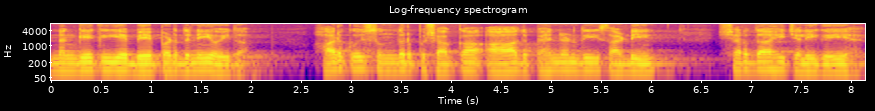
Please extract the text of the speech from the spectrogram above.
ਨੰਗੇ ਕੀ ਕੀਏ ਬੇਪਰਦ ਨਹੀਂ ਹੋਈਦਾ। ਹਰ ਕੋਈ ਸੁੰਦਰ ਪੁਸ਼ਾਕਾਂ ਆਦ ਪਹਿਨਣ ਦੀ ਸਾਡੀ ਸ਼ਰਧਾ ਹੀ ਚਲੀ ਗਈ ਹੈ।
